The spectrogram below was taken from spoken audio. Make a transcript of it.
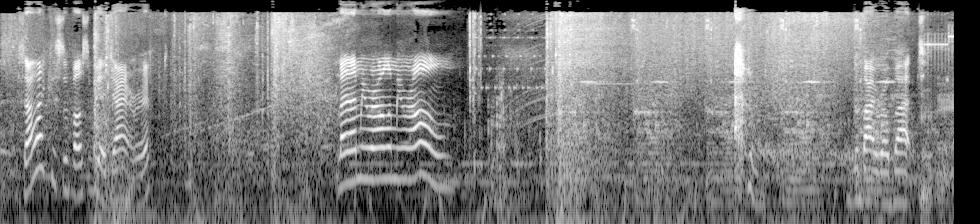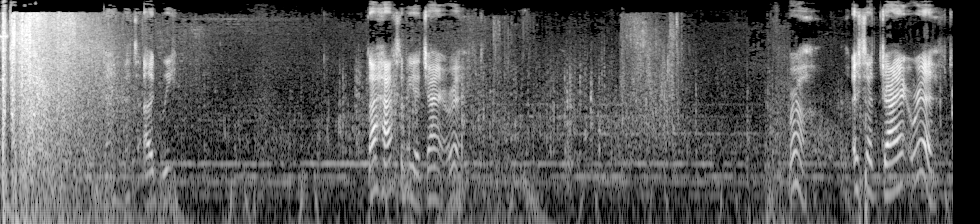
Is that like it's supposed to be a giant rift? Let, let me roll, let me roll. Goodbye, robot. Dang, that's ugly. That has to be a giant rift. Bro, it's a giant rift.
